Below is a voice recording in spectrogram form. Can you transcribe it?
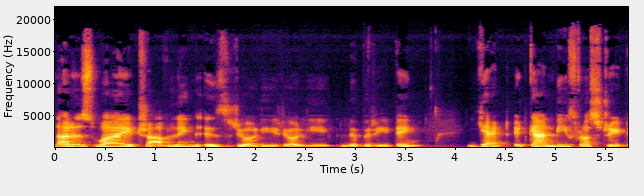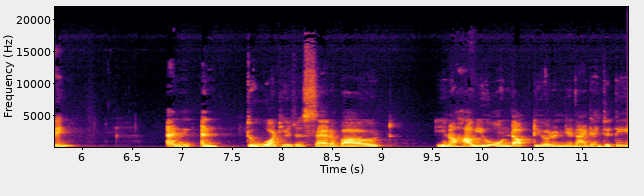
that is why traveling is really really liberating. Yet it can be frustrating. And and to what you just said about you know how you owned up to your indian identity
